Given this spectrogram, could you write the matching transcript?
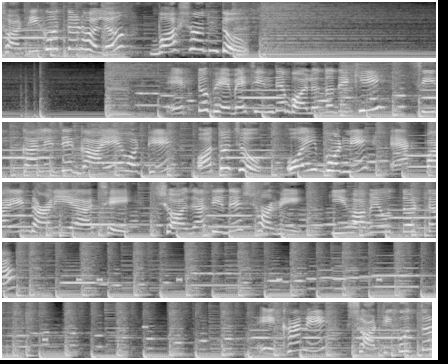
সঠিক উত্তর হলো বসন্ত। একটু ভেবে চিনতে বলো তো দেখি শীতকালে যে গায়ে ওঠে, অথচ ওই বনে এক পায়ে দাঁড়িয়ে আছে স্বজাতিদের শনে কি হবে উত্তরটা? এখানে সঠিক উত্তর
